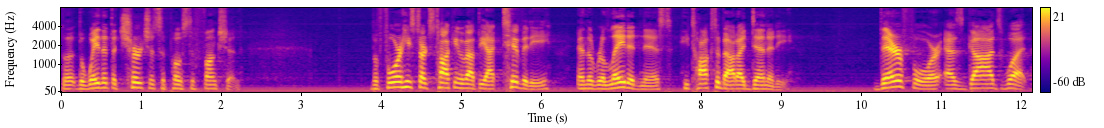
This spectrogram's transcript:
the, the way that the church is supposed to function, before he starts talking about the activity and the relatedness, he talks about identity. Therefore, as God's what?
